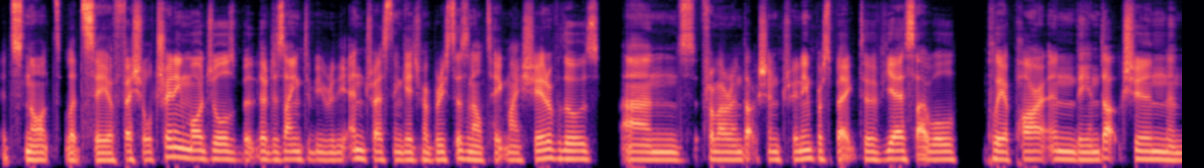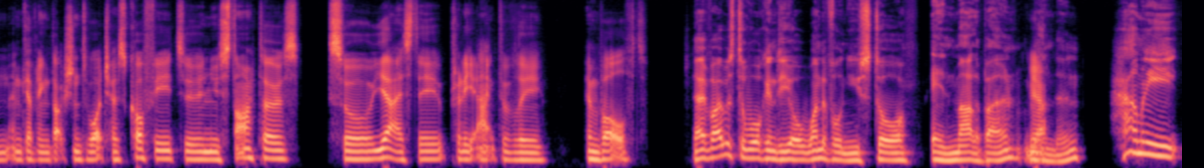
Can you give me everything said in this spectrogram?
It's not, let's say, official training modules, but they're designed to be really interesting, engage my baristas, and I'll take my share of those. And from our induction training perspective, yes, I will play a part in the induction and, and give an induction to Watch House Coffee to new starters. So, yeah, I stay pretty actively involved. Now, if I was to walk into your wonderful new store in Marylebone, Yeah. London, how many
